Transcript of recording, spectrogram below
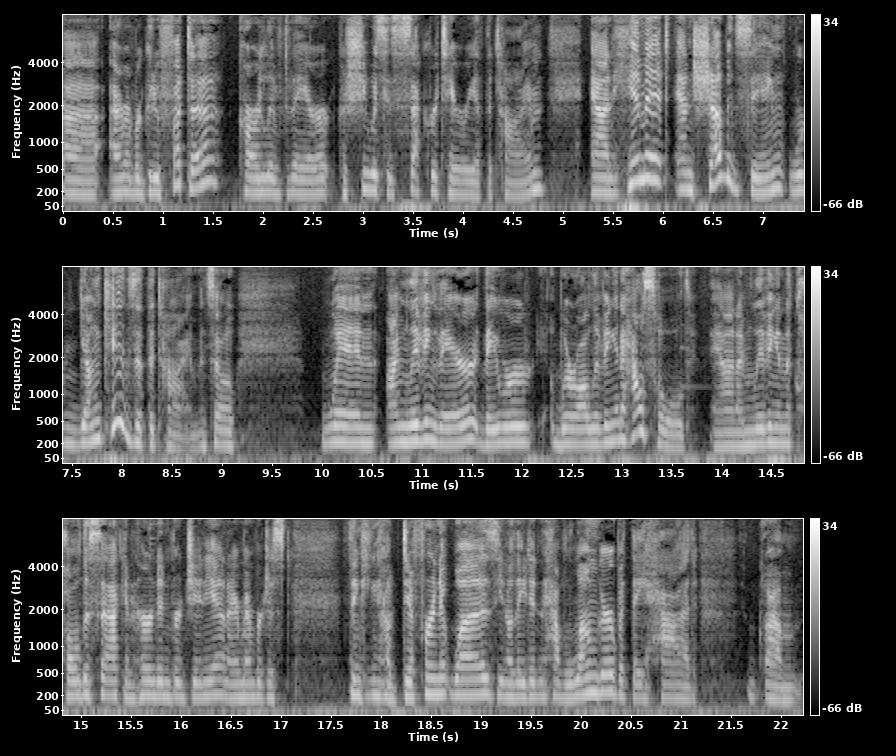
uh, I remember Guru Fateh Kaur lived there because she was his secretary at the time. And Himit and Shabad Singh were young kids at the time. And so when I'm living there, they were we're all living in a household. And I'm living in the cul-de-sac in Herndon, Virginia. And I remember just thinking how different it was. You know, they didn't have langar, but they had um,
